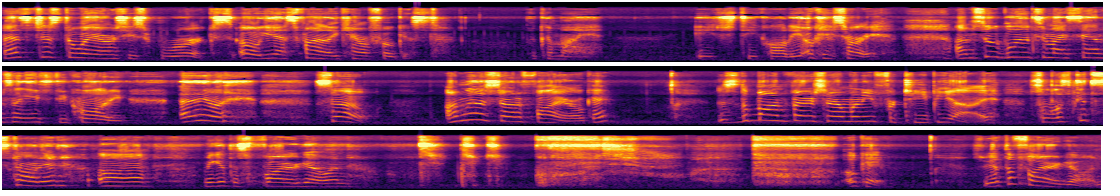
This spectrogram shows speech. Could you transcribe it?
That's just the way Arceus works. Oh, yes, finally, camera focused. Look at my HD quality. Okay, sorry. I'm so glued to my Samsung HD quality. Anyway, so, I'm gonna start a fire, okay? This is the bonfire ceremony for TPI. So let's get started. Uh, let me get this fire going. Okay, so we got the fire going.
